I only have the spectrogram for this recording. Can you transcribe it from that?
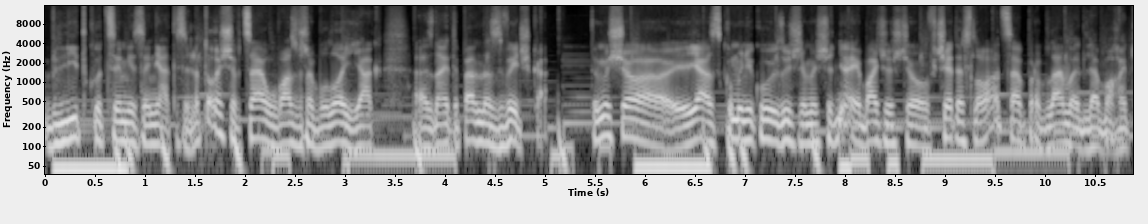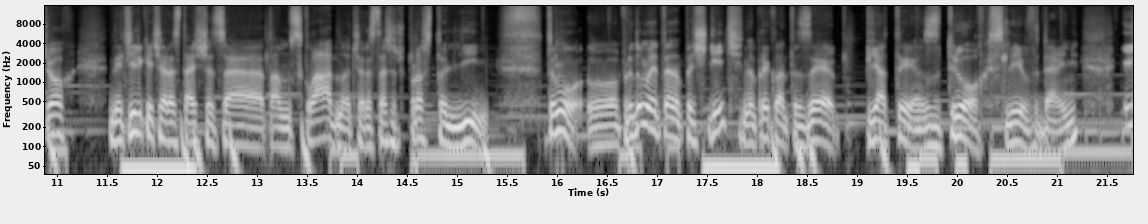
влітку цим і зайнятися для того, щоб це у вас вже було як е, знаєте, певна звичка. Тому що я комунікую з учнями щодня і бачу, що вчити слова це проблема для багатьох, не тільки через те, що це там складно, через те, що просто лінь. Тому придумайте, почніть, наприклад, з п'яти з трьох слів в день, і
